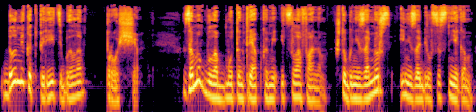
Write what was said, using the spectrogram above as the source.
Домик отпереть было проще. Замок был обмотан тряпками и целлофаном, чтобы не замерз и не забился снегом,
